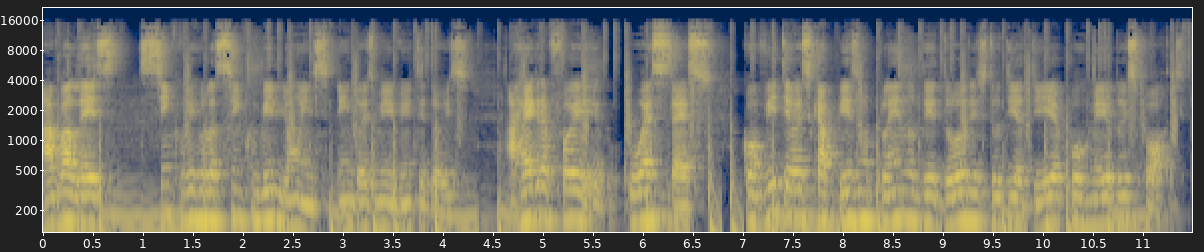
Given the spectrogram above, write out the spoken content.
a valer 5,5 bilhões em 2022. A regra foi o excesso, convite ao escapismo pleno de dores do dia a dia por meio do esporte.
